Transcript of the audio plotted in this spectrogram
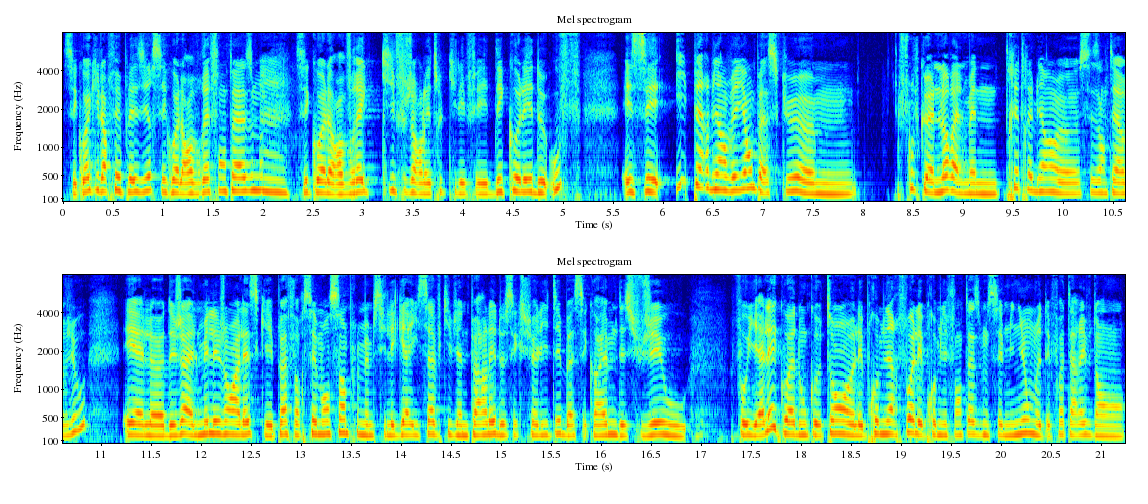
c'est quoi qui leur fait plaisir, c'est quoi leur vrai fantasme, Mm. c'est quoi leur vrai kiff, genre les trucs qui les fait décoller de ouf. Et c'est hyper bienveillant parce que euh, je trouve que Anne-Laure, elle mène très très bien euh, ses interviews et elle euh, déjà elle met les gens à l'aise, ce qui est pas forcément simple, même si les gars ils savent qu'ils viennent parler de sexualité, bah c'est quand même des sujets où faut y aller quoi. Donc autant euh, les premières fois, les premiers fantasmes c'est mignon, mais des fois t'arrives dans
